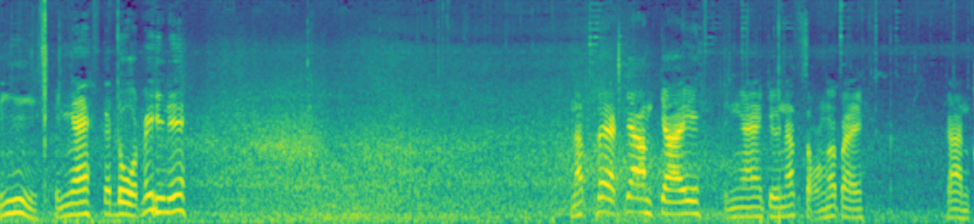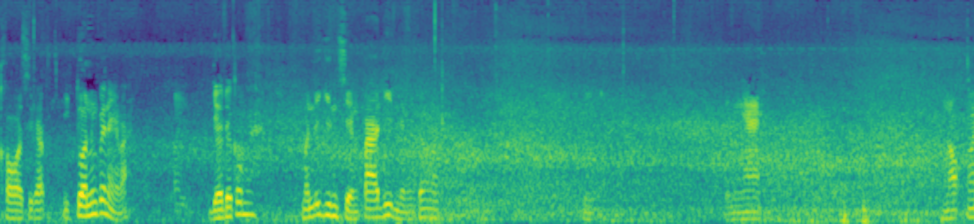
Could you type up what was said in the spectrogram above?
นี่เป็นไง กระโดดไหม่ทีนี้ นัดแรกย่ามใจ เป็นไง เจอนัดสองเข้าไป การคอสิครับ อีกตัวนึงไปไหนวะ เดี๋ยวเดี๋ยวก็มา มันได้ยินเสียงปลาดิ้นเดี๋ยวมันก็มาเป็นไง น็อกไหม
